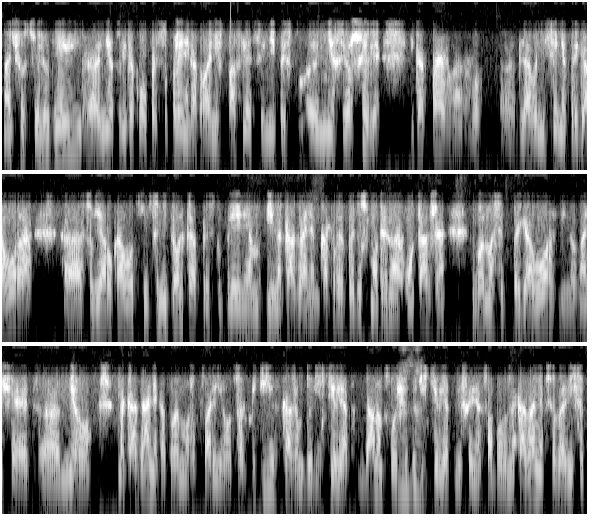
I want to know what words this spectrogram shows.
на чувстве людей, э, нет никакого преступления, которое они впоследствии не, преступ... Э, не совершили. И, как правило, вот для вынесения приговора э, судья руководствуется не только преступлением и наказанием, которое предусмотрено, он также выносит приговор и назначает э, меру наказания, которая может варьироваться от 5, скажем, до 10 лет. В данном случае mm-hmm. до 10 лет лишения свободы наказания все зависит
